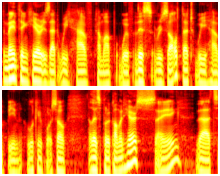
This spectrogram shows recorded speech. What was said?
The main thing here is that we have come up with this result that we have been looking for. So let's put a comment here saying that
